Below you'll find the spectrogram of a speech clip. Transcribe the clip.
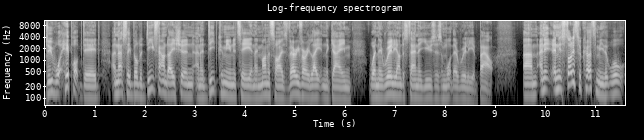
do what hip hop did, and that's they build a deep foundation and a deep community, and they monetize very, very late in the game when they really understand their users and what they're really about. Um, and, it, and it started to occur to me that, well,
